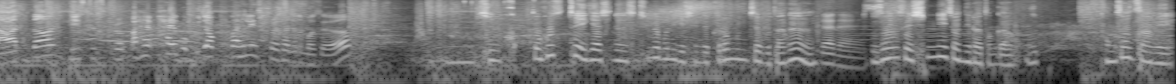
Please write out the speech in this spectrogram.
나왔던 비스트 스크롤 팔, 팔고 무적과 힐링 스크롤 사주는 모습. 지금 거- 또 호스트 얘기하시는 시청자분이 계신데 그런 문제보다는 네네. 두 선수의 심리전이라던가 우, 동선 싸움이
